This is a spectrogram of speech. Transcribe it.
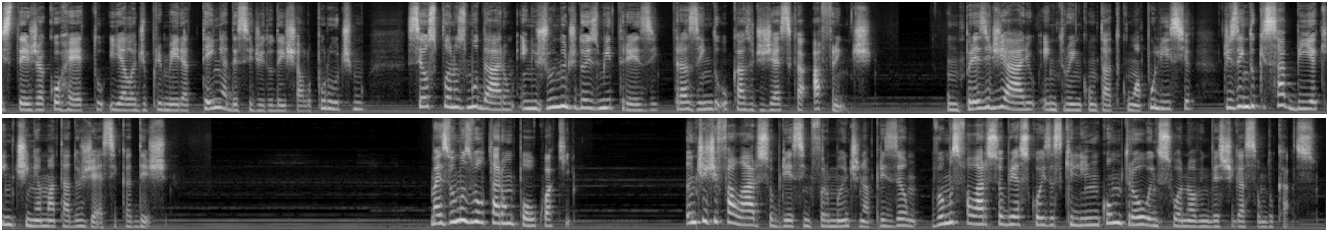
esteja correto e ela de primeira tenha decidido deixá-lo por último, seus planos mudaram em junho de 2013, trazendo o caso de Jéssica à frente. Um presidiário entrou em contato com a polícia, dizendo que sabia quem tinha matado Jessica Dishin. Mas vamos voltar um pouco aqui. Antes de falar sobre esse informante na prisão, vamos falar sobre as coisas que Lee encontrou em sua nova investigação do caso.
